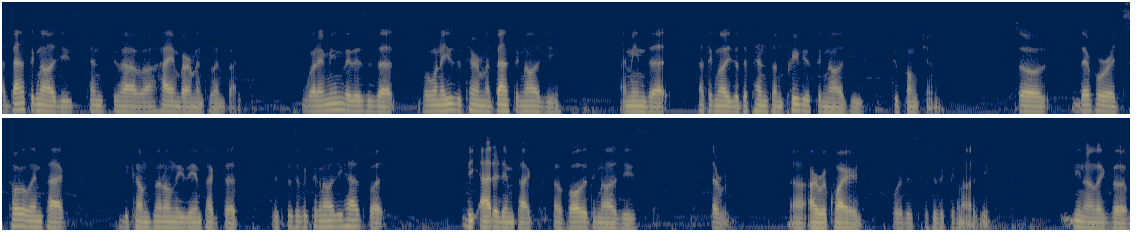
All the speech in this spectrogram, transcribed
advanced technologies tend to have a high environmental impact. What I mean by this is that, well, when I use the term advanced technology, I mean that a technology that depends on previous technologies to function. So, therefore, its total impact becomes not only the impact that the specific technology has, but the added impact of all the technologies that uh, are required for this specific technology. You know, like the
